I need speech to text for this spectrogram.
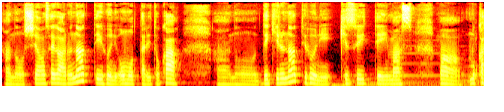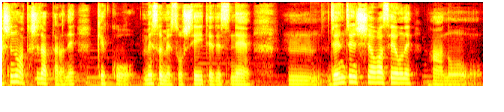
あの幸せがあるなっていうふうに思ったりとか、あのできるなっていうふうに気づいています。まあ昔の私だったらね、結構メソメソしていてですね、ですね、うん、全然幸せをね、あの、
